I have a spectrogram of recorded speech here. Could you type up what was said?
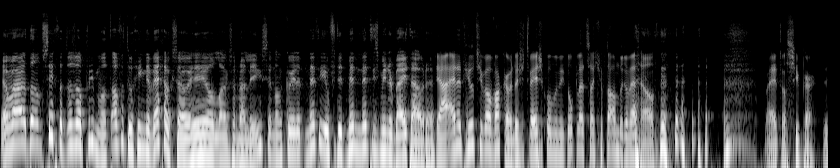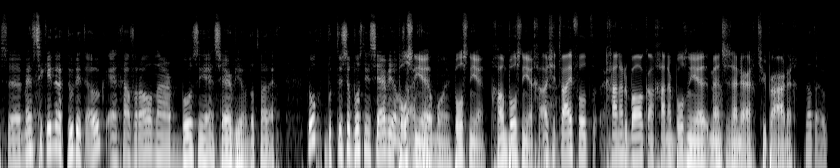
ja, maar op zich, dat was wel prima. Want af en toe ging de weg ook zo heel langzaam naar links. En dan kun je het net, hoef je dit min- net iets minder bij te houden. Ja, en het hield je wel wakker. Want als je twee seconden niet oplet, zat je op de andere weghelft. nee, het was super. Dus eh, mensen, kinderen, doe dit ook. En ga vooral naar Bosnië en Servië. Want dat waren echt... Toch? Bo- Tussen Bosnië en Servië was Bosnië. heel mooi. Bosnië. Gewoon Bosnië. Als je twijfelt, ga naar de Balkan, ga naar Bosnië. Mensen zijn daar echt super aardig. Dat ook.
